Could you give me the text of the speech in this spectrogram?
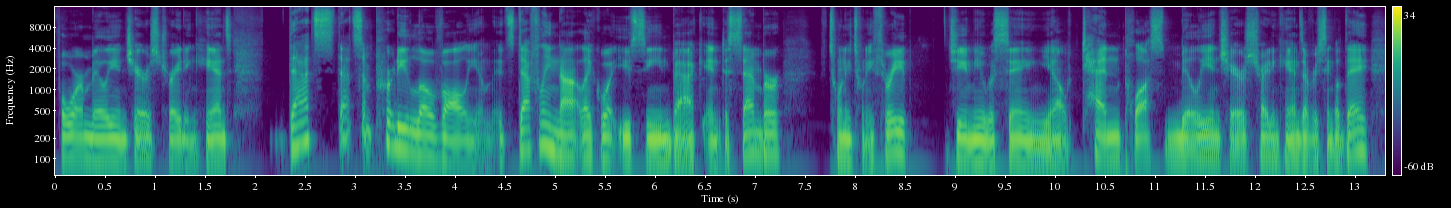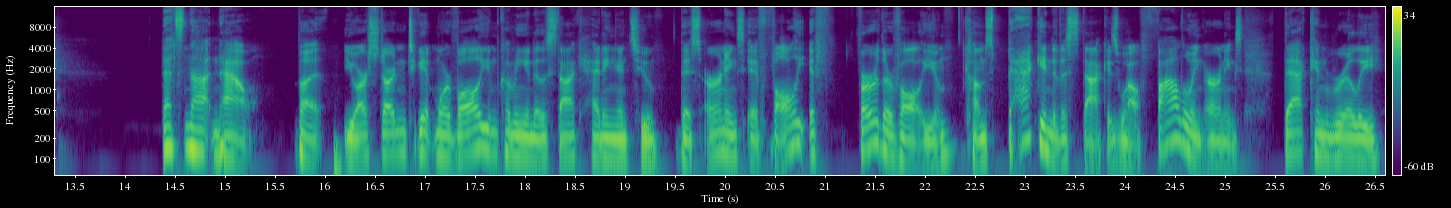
four million shares trading hands. That's that's some pretty low volume. It's definitely not like what you've seen back in December 2023. GME was seeing, you know, 10 plus million shares trading hands every single day. That's not now but you are starting to get more volume coming into the stock heading into this earnings. If vol if further volume comes back into the stock as well following earnings, that can really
